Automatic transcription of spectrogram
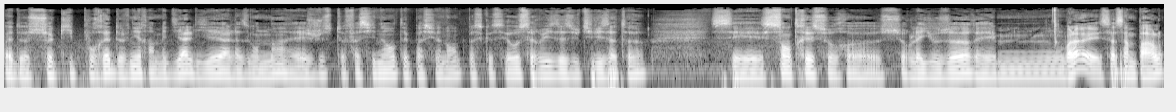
de ce qui pourrait devenir un média lié à la seconde main est juste fascinante et passionnante parce que c'est au service des utilisateurs, c'est centré sur euh, sur les users et hum, voilà et ça ça me parle.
